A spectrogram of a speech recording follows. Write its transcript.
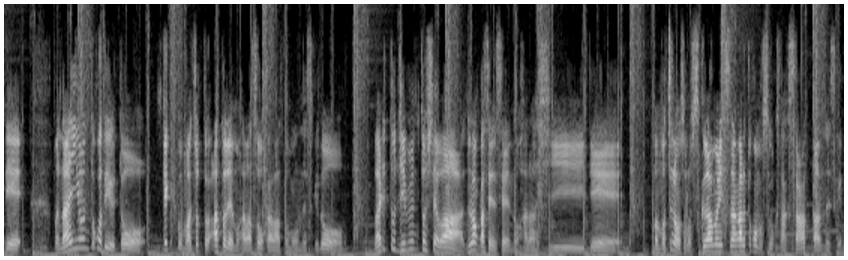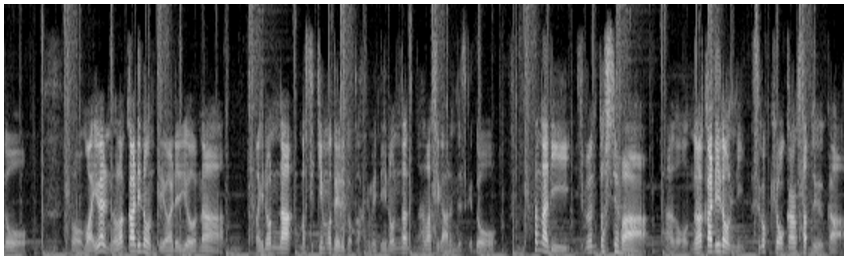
で、まあ、内容のところで言うと、結構まあちょっと後でも話そうかなと思うんですけど、割と自分としては、野中先生の話で、まあ、もちろんそのスクラムにつながるところもすごくたくさんあったんですけど、そのまあ、いわゆる野中理論って言われるような、まあ、いろんな、まあ、積モデルとか含めていろんな話があるんですけど、かなり自分としては、あの野中理論にすごく共感したというか、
